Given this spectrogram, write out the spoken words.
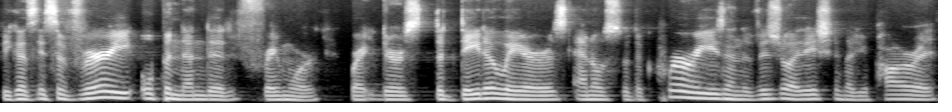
Because it's a very open-ended framework, right? There's the data layers and also the queries and the visualization that you power it.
